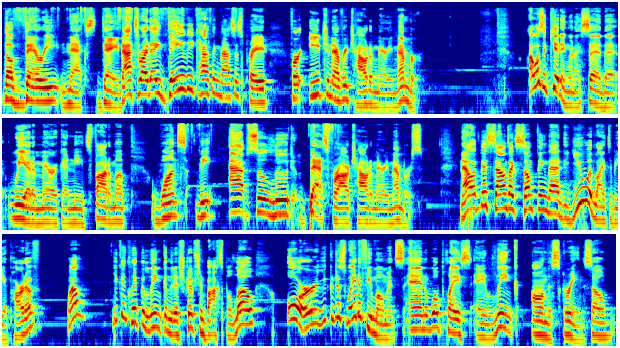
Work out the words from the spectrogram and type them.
the very next day. That's right, a daily Catholic Mass is prayed for each and every Child of Mary member. I wasn't kidding when I said that we at America Needs Fatima wants the absolute best for our Child of Mary members. Now, if this sounds like something that you would like to be a part of, well, you can click the link in the description box below, or you can just wait a few moments and we'll place a link on the screen. So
